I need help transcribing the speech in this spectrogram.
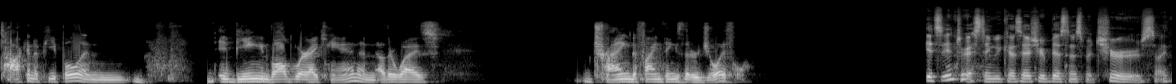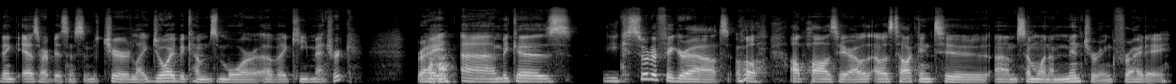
talking to people and in being involved where I can, and otherwise trying to find things that are joyful. It's interesting because as your business matures, I think as our business matures, like joy becomes more of a key metric, right? Uh-huh. Um, because you sort of figure out. Well, I'll pause here. I was, I was talking to um, someone I'm mentoring Friday,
